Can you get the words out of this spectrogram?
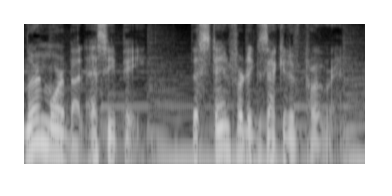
Learn more about SEP, the Stanford Executive Program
